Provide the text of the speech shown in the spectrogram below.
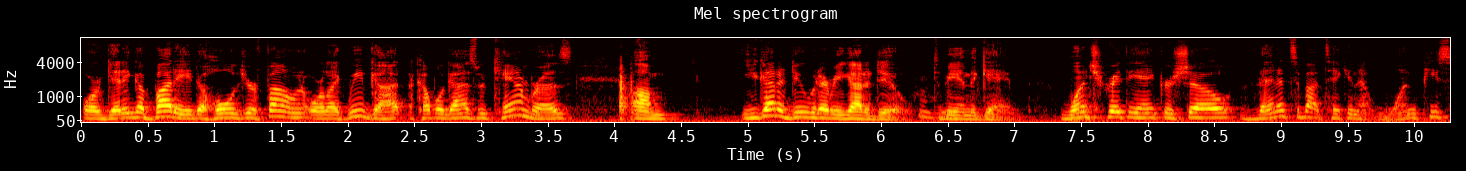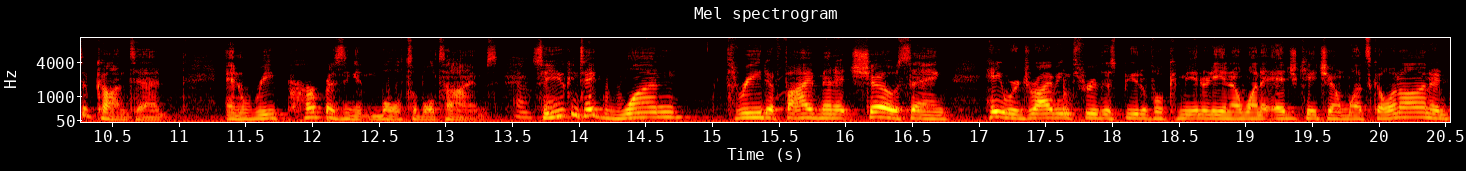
or getting a buddy to hold your phone, or like we've got a couple of guys with cameras. Um, you got to do whatever you got to do to be in the game. Once you create the anchor show, then it's about taking that one piece of content and repurposing it multiple times. So you can take one three to five minute show saying, hey, we're driving through this beautiful community and I want to educate you on what's going on and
